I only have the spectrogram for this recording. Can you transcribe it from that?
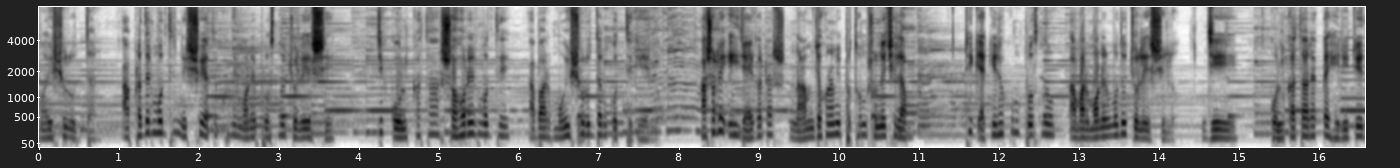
মহীশূর উদ্যান। আপনাদের মধ্যে নিশ্চয়ই এতক্ষণে মনে প্রশ্ন চলে এসছে যে কলকাতা শহরের মধ্যে আবার মহীশূর উদ্যান কোত্থেকে এলো? আসলে এই জায়গাটার নাম যখন আমি প্রথম শুনেছিলাম, ঠিক একই রকম প্রশ্ন আমার মনের মধ্যে চলে এসেছিল যে কলকাতার একটা হেরিটেজ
